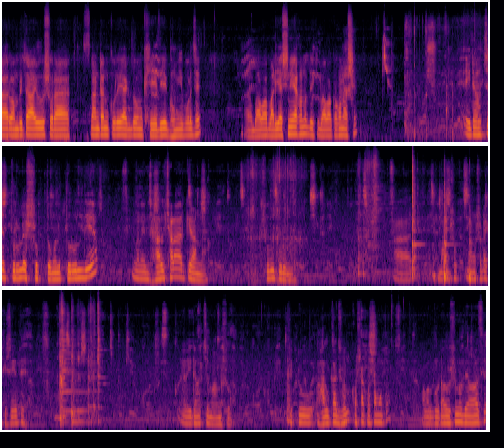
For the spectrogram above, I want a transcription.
আর অমৃতা, আয়ুষ, ওরা স্নান টান করে একদম খেয়ে দিয়ে ঘুমিয়ে পড়েছে। বাবা বাড়ি আসেনি এখনও দেখি বাবা কখন আসে। এইটা হচ্ছে তুরুলের শুক্তো মানে তুরুল দিয়ে মানে ঝাল ছাড়া আর কি রান্না। শুধু তুরুল। আর মাংস মাংসটা কিসে এতে আর এটা হচ্ছে মাংস। একটু হালকা ঝোল কষা কষা মতো। আবার গোটা রসুনও দেওয়া আছে।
